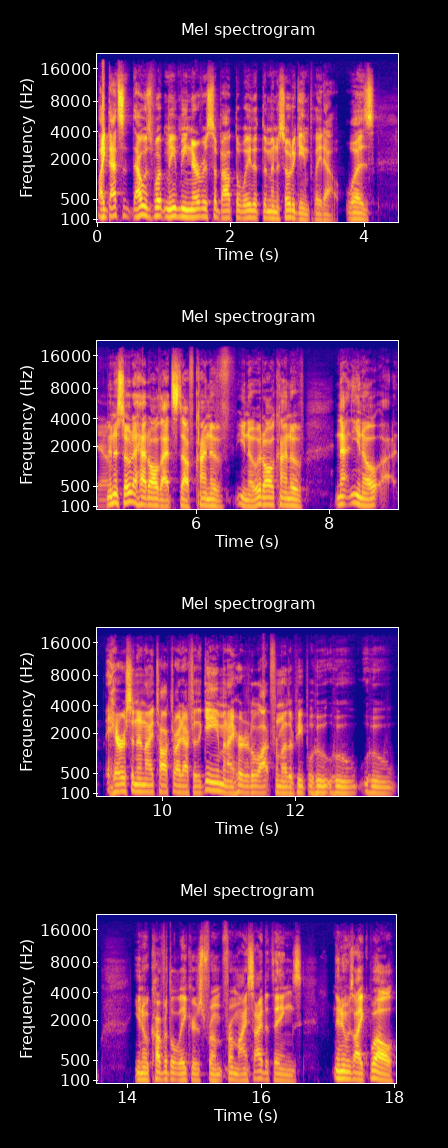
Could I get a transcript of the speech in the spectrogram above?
like that's that was what made me nervous about the way that the Minnesota game played out was Yeah. Minnesota had all that stuff kind of, you know, it all kind of not, you know, uh, Harrison and I talked right after the game and I heard it a lot from other people who who who you know cover the Lakers from from my side of things. And it was like, well,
